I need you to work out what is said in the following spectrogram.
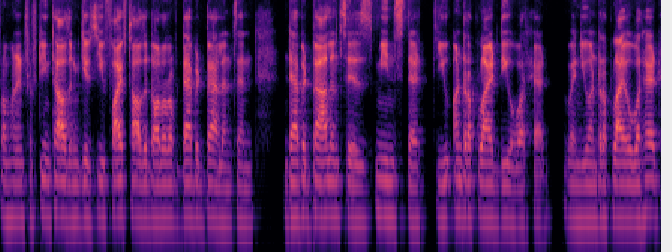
from 115,000 gives you $5,000 of debit balance, and debit balances means that you underapplied the overhead. When you underapply overhead,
